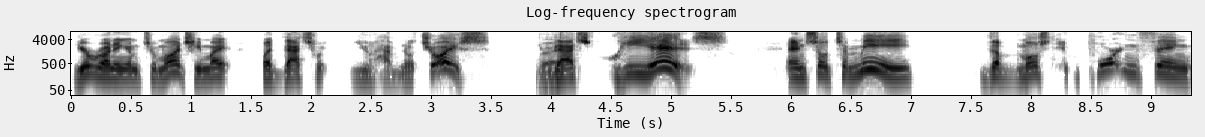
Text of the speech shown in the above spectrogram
You're running him too much. He might, but that's what you have no choice. Right. That's who he is. And so to me, the most important thing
